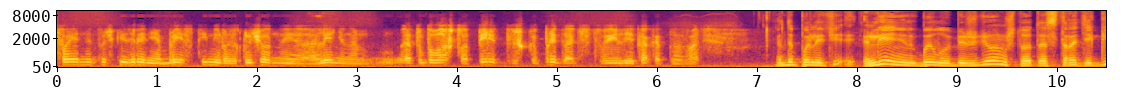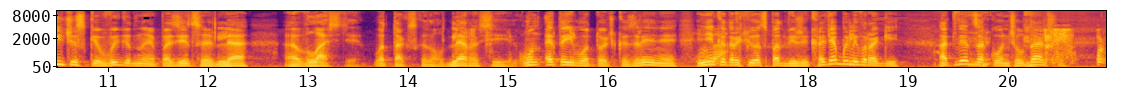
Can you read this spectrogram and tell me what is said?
С военной точки зрения, Брестский мир, заключенный Лениным, это была что, передвижка, предательство или как это назвать? Это полити- Ленин был убежден, что это стратегически выгодная позиция для э, власти. Вот так сказал, для России. Он, это его точка зрения. И Ну да. некоторых его сподвижек. Хотя были враги. Ответ закончил. Дальше. Пр-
